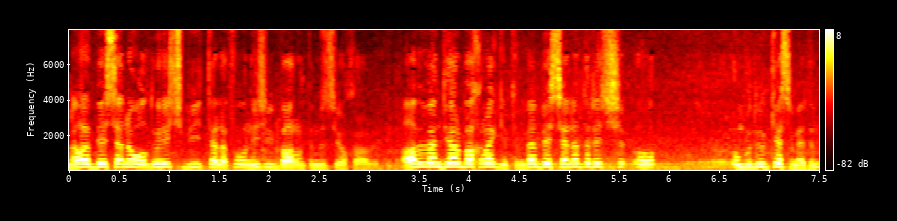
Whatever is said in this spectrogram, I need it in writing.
mi? Abi 5 sene oldu hiçbir telefon, hiçbir bağlantımız yok abi. Abi ben Diyarbakır'a gittim. Ben 5 senedir hiç o umudumu kesmedim.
